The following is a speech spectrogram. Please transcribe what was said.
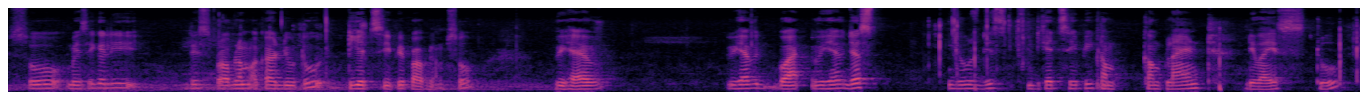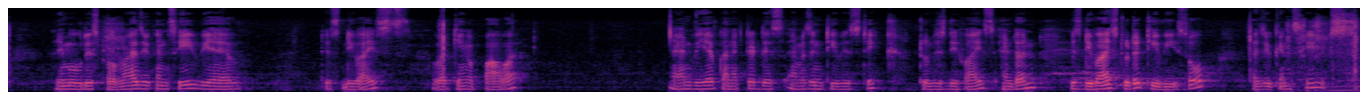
So basically this problem occurred due to DHCP problem. So we have we have we have just use this DHCP com compliant device to remove this problem. As you can see we have this device working a power and we have connected this Amazon TV stick to this device and then this device to the TV so as you can see it's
